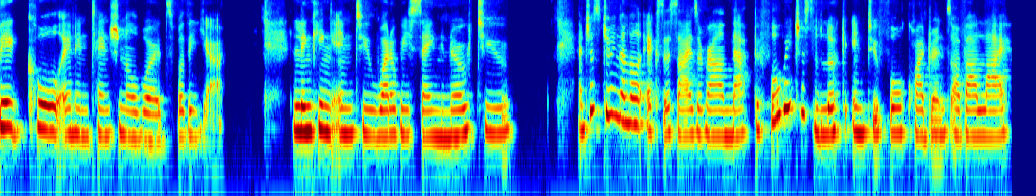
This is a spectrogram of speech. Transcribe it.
big call and intentional words for the year. Linking into what are we saying no to, and just doing a little exercise around that before we just look into four quadrants of our life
